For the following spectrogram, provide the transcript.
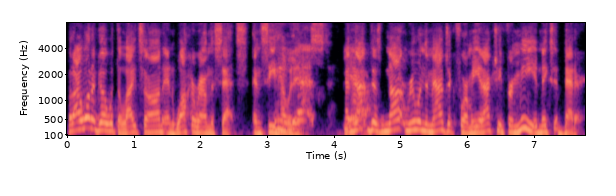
but I want to go with the lights on and walk around the sets and see how it yes. is. And yeah. that does not ruin the magic for me. It actually, for me, it makes it better.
